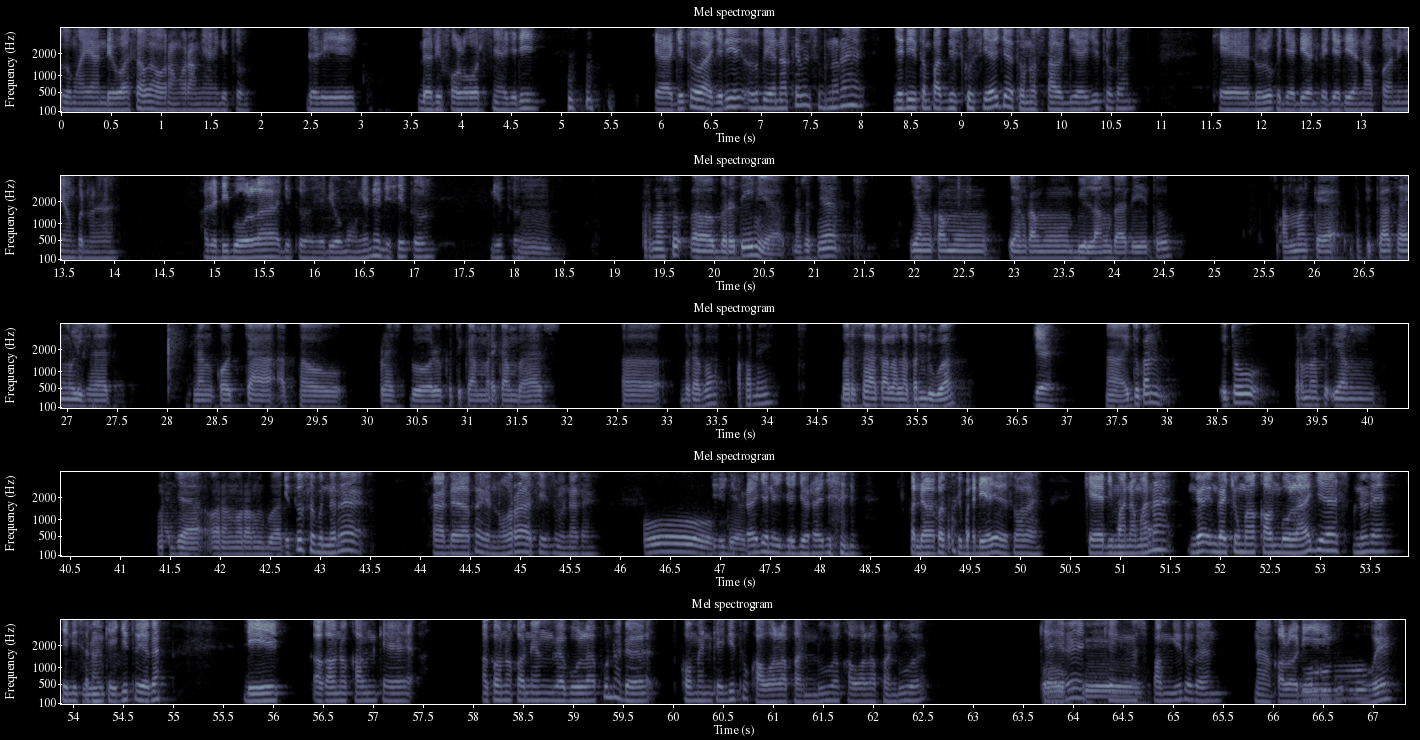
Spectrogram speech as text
lumayan dewasa lah orang-orangnya gitu dari dari followersnya jadi ya gitulah jadi lebih enaknya sebenarnya jadi tempat diskusi aja atau nostalgia gitu kan. Kayak dulu kejadian-kejadian apa nih yang pernah ada di bola gitu ya diomonginnya di situ gitu. Hmm. Termasuk eh, berarti ini ya, maksudnya yang kamu yang kamu bilang tadi itu sama kayak ketika saya ngelihat Nang Koca atau Flashball ketika mereka bahas eh, berapa? Apa namanya? Barca kalah 8-2 ya. Nah itu kan itu termasuk yang ngajak orang-orang buat itu sebenarnya rada apa ya Nora sih sebenarnya. Oh jujur oke. aja nih jujur aja. Pendapat pribadi aja soalnya. Kayak di mana-mana nggak nggak cuma akun bola aja sebenarnya yang diserang Hmm. kayak gitu ya kan. Di akun-akun kayak akun-akun yang nggak bola pun ada komen kayak gitu kawal 82 kawal 82 kayak akhirnya oke. kayak nge-spam gitu kan. Nah kalau di oh. gue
